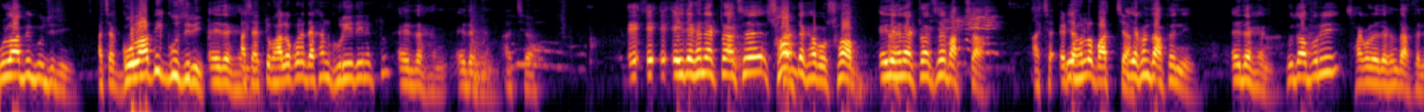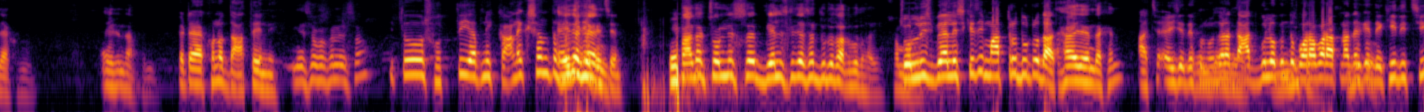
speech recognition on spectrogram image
গোলাপি গুজরি। আচ্ছা গোলাপি গুজরি। এই দেখেন। আচ্ছা একটু ভালো করে দেখান ঘুরিয়ে দিন একটু। এই দেখেন এই দেখেন। আচ্ছা। এই দেখেন একটা আছে সব দেখাবো সব। এই দেখেন একটা আছে বাচ্চা। আচ্ছা এটা হলো বাচ্চা। এখন দাঁতে নেই এই দেখেন তুতাপুরি ছাগল এই দেখেন দাঁতে নেই এখনও। এই দেখেন দাঁতে নেই এটা এখনও দাঁতে নেই। এসো কখন এসো। তো সত্যি আপনি কানেকশন তো এই মালটা চল্লিশ বিয়াল্লিশ কেজি আছে দুটো দাঁত বোধ হয় চল্লিশ বিয়াল্লিশ কেজি মাত্র দুটো দাঁত। হ্যাঁ দেখেন আচ্ছা এই যে দেখুন বন্ধুরা দাঁতগুলো কিন্তু বরাবর আপনাদেরকে দেখিয়ে দিচ্ছি।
